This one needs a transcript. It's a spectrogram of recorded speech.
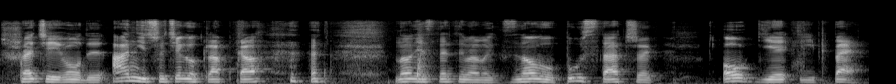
trzeciej wody, ani trzeciego klapka. no niestety mamy znowu pustaczek O, G i P.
